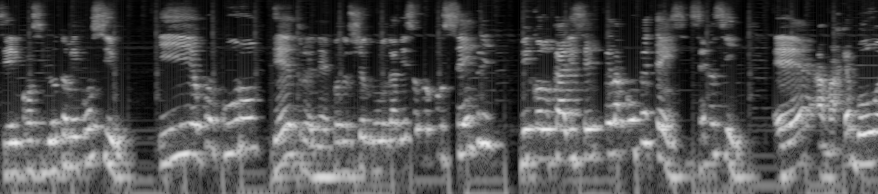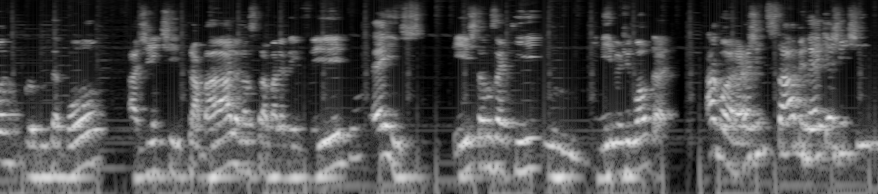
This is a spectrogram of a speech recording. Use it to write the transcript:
Se ele conseguiu, eu também consigo. E eu procuro, dentro, né, quando eu chego num lugar desse, eu procuro sempre me colocar ali sempre pela competência. Sempre assim, é, a marca é boa, o produto é bom, a gente trabalha, nosso trabalho é bem feito, é isso. E estamos aqui em, nível de igualdade. Agora, a gente sabe, né, que a gente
